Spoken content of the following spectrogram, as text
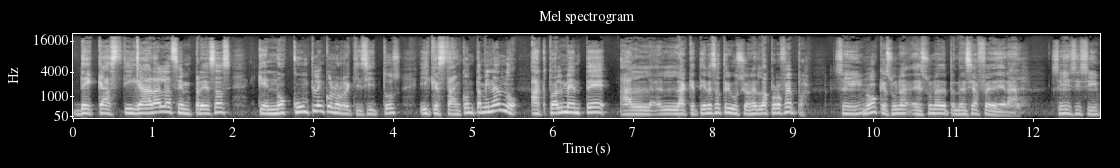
de castigar a las empresas que no cumplen con los requisitos y que están contaminando. Actualmente, al- la que tiene esa atribución es la Profepa, Sí. ¿no? Que es una, es una dependencia federal. Sí, sí, sí.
